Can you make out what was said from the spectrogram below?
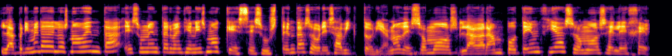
La primera de los 90 es un intervencionismo que se sustenta sobre esa victoria, ¿no? De somos la gran potencia, somos el eje-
